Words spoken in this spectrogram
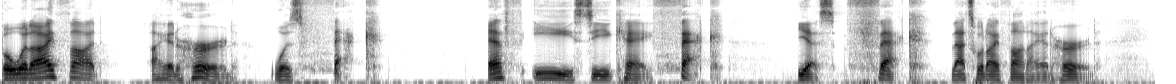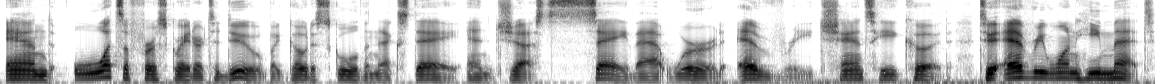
but what I thought I had heard was feck. F E C K. Feck. Yes, feck. That's what I thought I had heard. And what's a first grader to do but go to school the next day and just say that word every chance he could to everyone he met?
